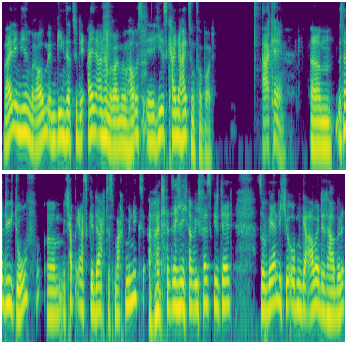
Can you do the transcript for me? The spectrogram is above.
weil in diesem Raum, im Gegensatz zu den allen anderen Räumen im Haus, äh, hier ist keine Heizung verbaut. Okay. Ähm, ist natürlich doof. Ähm, ich habe erst gedacht, das macht mir nichts, aber tatsächlich habe ich festgestellt, so während ich hier oben gearbeitet habe,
